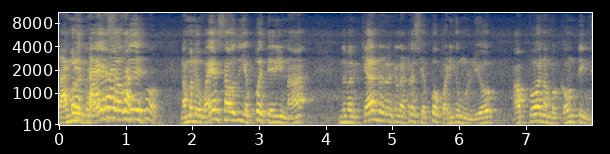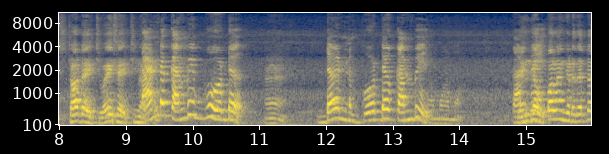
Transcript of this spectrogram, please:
நம்மளுக்கு வயசாகுது நம்மளுக்கு வயசாகுது எப்போ தெரியும்னா இந்த மாதிரி கேலண்டர் இருக்கிற அட்ரஸ் எப்போ படிக்க முடியலையோ அப்போ நம்ம கவுண்டிங் ஸ்டார்ட் ஆயிடுச்சு வயசாயிடுச்சுன்னு நண்டு அர்த்தம். கம்பி போடு. போட்டு கம்பி. ஆமா ஆமா. கம்பி. எங்க அப்பாலாம் கிட்டத்தட்ட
